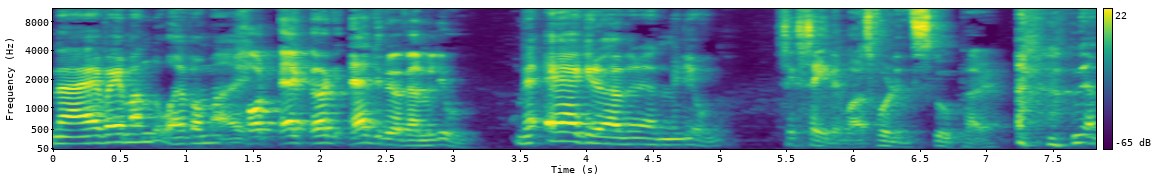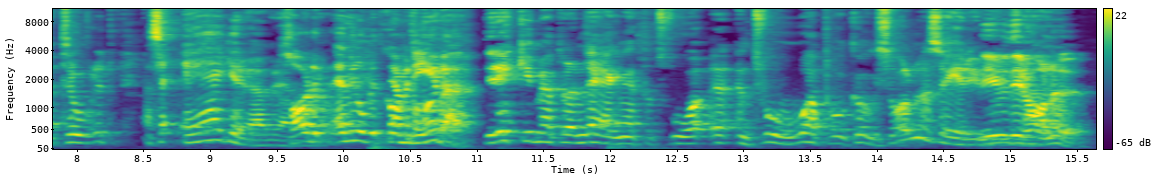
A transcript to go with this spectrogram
Nej, vad är man då? Vad man... Har, äg, äg, äger du över en miljon? Om jag äger över en miljon. Säg- Säg det bara så får du lite scoop här. jag tror inte... Alltså äger över en Har du miljon. en blivit Ja, men det, är det räcker ju med att du har en lägenhet på två, en tvåa på Kungsholmen så är det ju... Det är ju det du har nu.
